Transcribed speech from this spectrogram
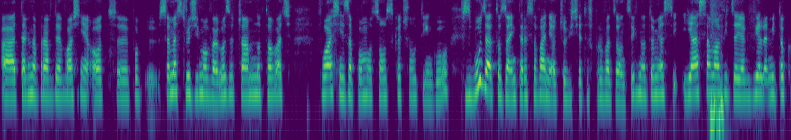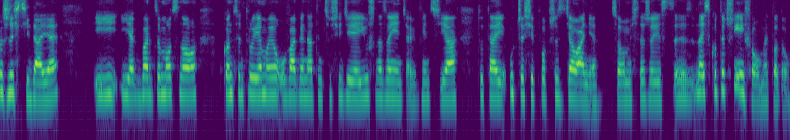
a tak naprawdę właśnie od y, semestru zimowego zaczęłam notować właśnie za pomocą sketchnotingu. Wzbudza to zainteresowanie oczywiście też prowadzących, natomiast ja sama widzę, jak wiele mi to korzyści daje i, i jak bardzo mocno koncentruję moją uwagę na tym, co się dzieje już na zajęciach, więc ja tutaj uczę się poprzez działanie, co myślę, że jest y, najskuteczniejszą metodą.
